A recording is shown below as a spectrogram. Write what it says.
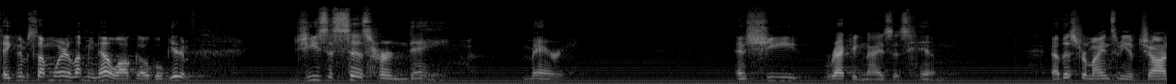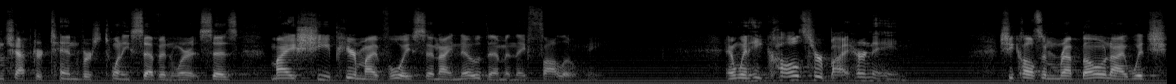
taken him somewhere? Let me know. I'll go, go get him. Jesus says her name, Mary. And she recognizes him. Now, this reminds me of John chapter 10, verse 27, where it says, My sheep hear my voice, and I know them, and they follow me. And when he calls her by her name, she calls him Rabboni, which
